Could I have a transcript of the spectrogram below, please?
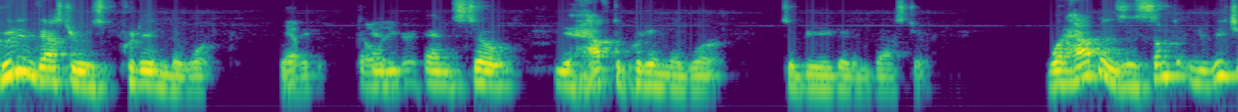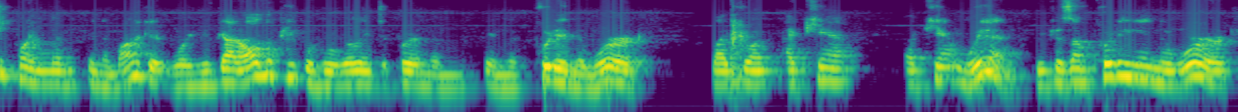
good investor investors put in the work, Yep, right? totally and, and so you have to put in the work to be a good investor. What happens is sometimes you reach a point in the, in the market where you've got all the people who are willing to put in the, in the put in the work, like going, I can't, I can't win because I'm putting in the work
